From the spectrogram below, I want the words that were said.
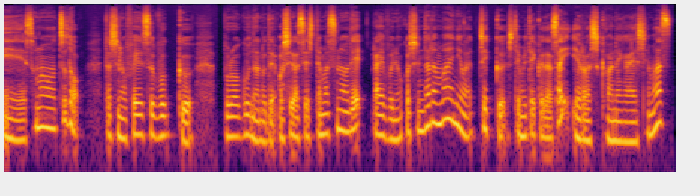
えー、その都度私の Facebook、ブログなどでお知らせしてますので、ライブにお越しになる前にはチェックしてみてください。よろしくお願いします。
